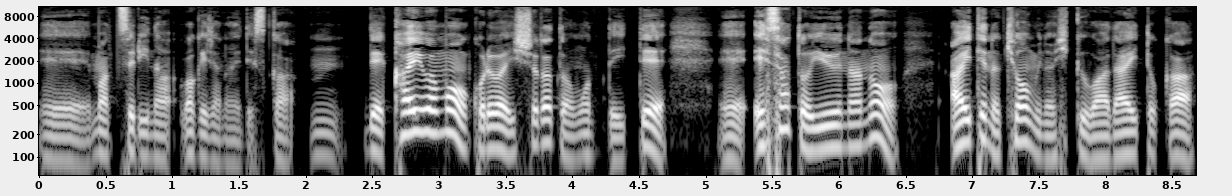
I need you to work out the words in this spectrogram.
えー、まあ、釣りなわけじゃないですか。うん。で、会話もこれは一緒だと思っていて、えー、餌という名の相手の興味の引く話題とか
